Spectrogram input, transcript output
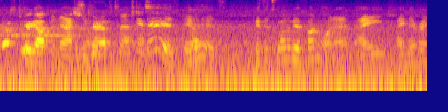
course, Carry Optic Is National. it Carry Optics Nationals? It is. It Yeah. is. Because it's going to be a fun one. I, I, I never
